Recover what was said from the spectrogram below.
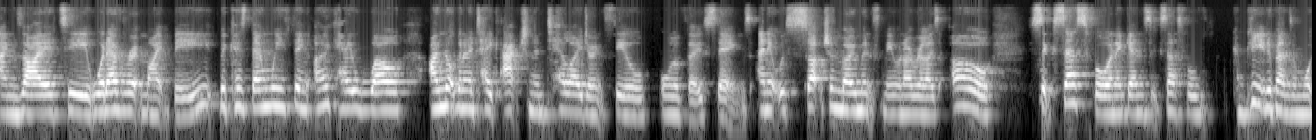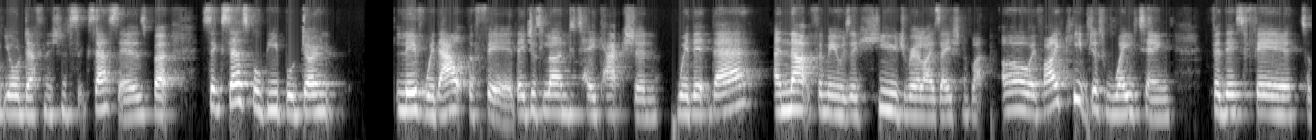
anxiety, whatever it might be, because then we think, okay, well, I'm not going to take action until I don't feel all of those things. And it was such a moment for me when I realized, oh, successful, and again, successful completely depends on what your definition of success is, but successful people don't live without the fear. They just learn to take action with it there And that for me was a huge realization of like, oh, if I keep just waiting for this fear to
